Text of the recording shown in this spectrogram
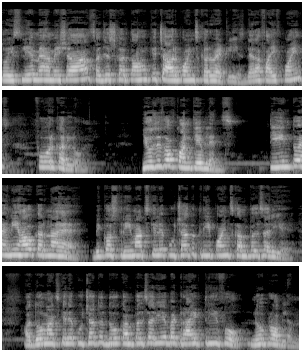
सो so, इसलिए मैं हमेशा सजेस्ट करता हूँ कि चार पॉइंट्स करो at least there are five points four कर लो। यूजेज ऑफ़ कॉन्केव लेंस तीन तो एनी हाउ करना है। बिकॉज़ थ्री मार्क्स के लिए पूछा तो थ्री पॉइंट्स कंपलसरी है। और दो मार्क्स के लिए पूछा तो दो कंपलसरी है but right three four no problem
